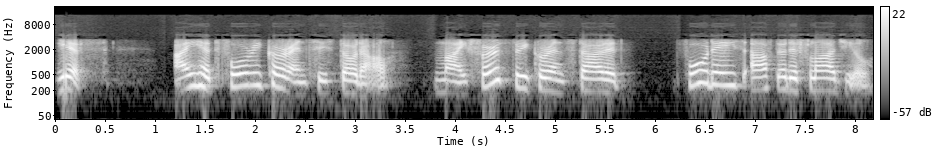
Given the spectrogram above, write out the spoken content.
Yes, I had four recurrences total. My first recurrence started four days after the flagyl.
